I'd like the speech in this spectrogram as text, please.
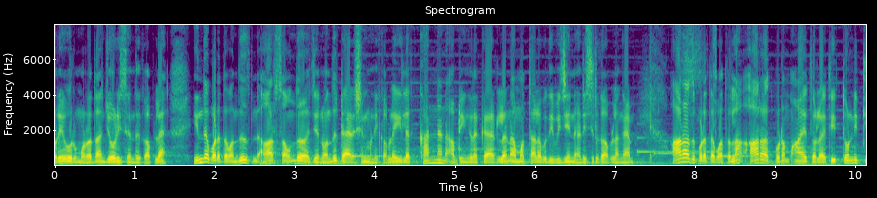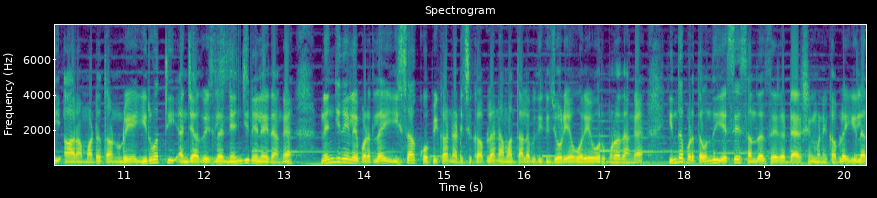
ஒரே ஒரு முறை தான் ஜோடி சேர்ந்துருக்காப்ல. இந்த படத்தை வந்து ஆர் சவுந்தரராஜன் வந்து டைரக்ஷன் பண்ணிக்காப்ல இல்லை கண்ணன் அப்படிங்கிற கேரக்டரில் நம்ம தளபதி விஜய் நடிச்சிருக்காப்லங்க. ஆறாவது படத்தை பார்த்தலாம் ஆறாவது படம் ஆயிரத்தி தொள்ளாயிரத்தி தொண்ணூற்றி ஆறாம் ஆண்டு தன்னுடைய இருபத்தி அஞ்சாவது வயசில் நெஞ்சு நிலை தாங்க. நெஞ்சு நிலை படத்தில் இசா கோபிகா நடிச்சிருக்காப்ல. நம்ம தளபதிக்கு ஜோடியாக ஒரே ஒரு முறை தாங்க. இந்த படத்தை வந்து எஸ் ஏ சந்திரசேகர் டைரக்ஷன் பண்ணிக்காப்புல இல்லை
